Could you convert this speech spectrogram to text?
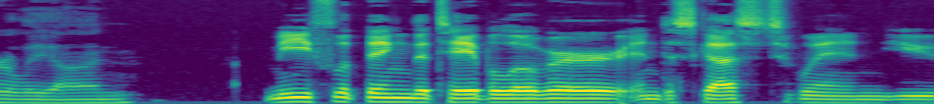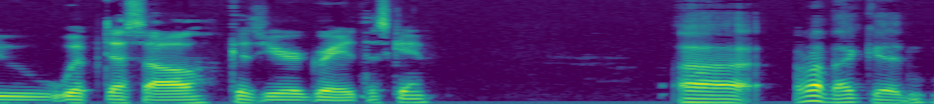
early on? Me flipping the table over in disgust when you whipped us all because you're great at this game. Uh, I'm not that good,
